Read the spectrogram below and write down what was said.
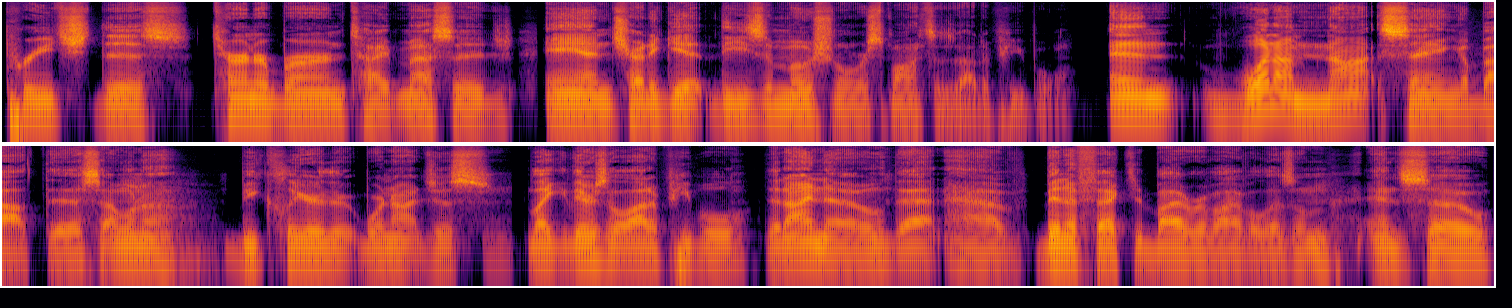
preach this turn or burn type message and try to get these emotional responses out of people. And what I'm not saying about this, I want to be clear that we're not just like there's a lot of people that I know that have been affected by revivalism. And so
